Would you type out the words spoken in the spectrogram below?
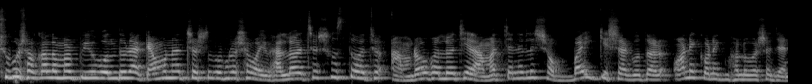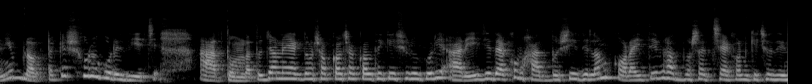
শুভ সকাল আমার প্রিয় বন্ধুরা, কেমন আছো? তোমরা সবাই ভালো আছো, সুস্থ আছো, আমরাও ভালো আছি, আর আমার চ্যানেলে সবাইকে স্বাগত, আর অনেক অনেক ভালোবাসা জানিয়ে ব্লগটাকে শুরু করে দিয়েছে। আর তোমরা তো জানো একদম সকাল সকাল থেকে শুরু করি, আর এই যে দেখো, ভাত বসিয়ে দিলাম কড়াইতে ভাত বসাচ্ছে এখন কিছুদিন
